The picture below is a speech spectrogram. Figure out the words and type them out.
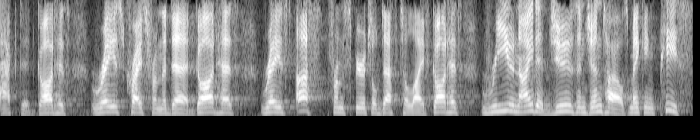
acted. God has raised Christ from the dead. God has raised us from spiritual death to life. God has reunited Jews and Gentiles, making peace,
